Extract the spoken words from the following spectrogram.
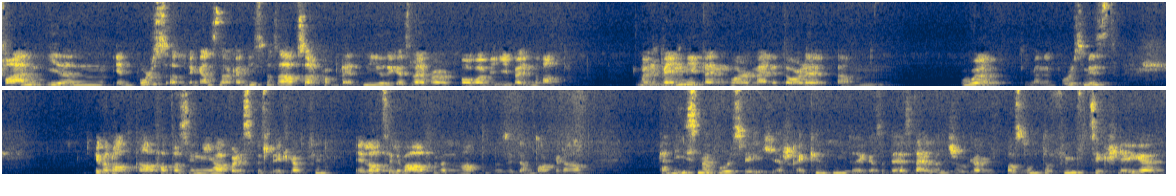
fahren ihren, ihren Puls oder den ganzen Organismus auf so ein komplett niedriges Level, aber wie bei in der Nacht. Weil wenn ich dann mal meine tolle ähm, Uhr, die meinen Puls misst, über Nacht drauf habe, was ich nie habe, weil ich es ein bisschen ekelhaft finde, ich lade sie lieber auf über die Nacht und lasse ich am Tag wieder auf, dann ist mein Puls wirklich erschreckend niedrig. Also der ist teilweise schon, glaube ich, fast unter 50 Schläge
